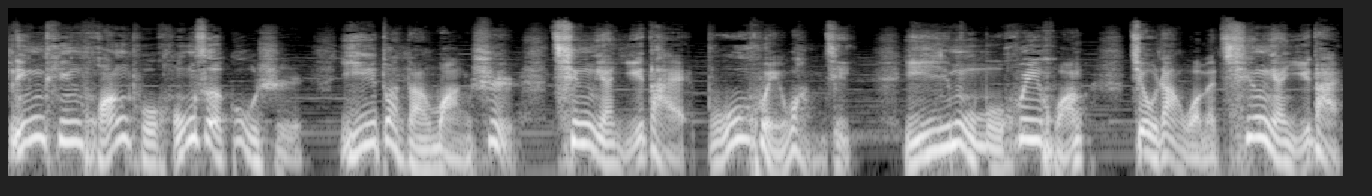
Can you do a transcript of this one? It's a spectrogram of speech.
聆听黄埔红色故事，一段段往事，青年一代不会忘记，一幕幕辉煌，就让我们青年一代。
